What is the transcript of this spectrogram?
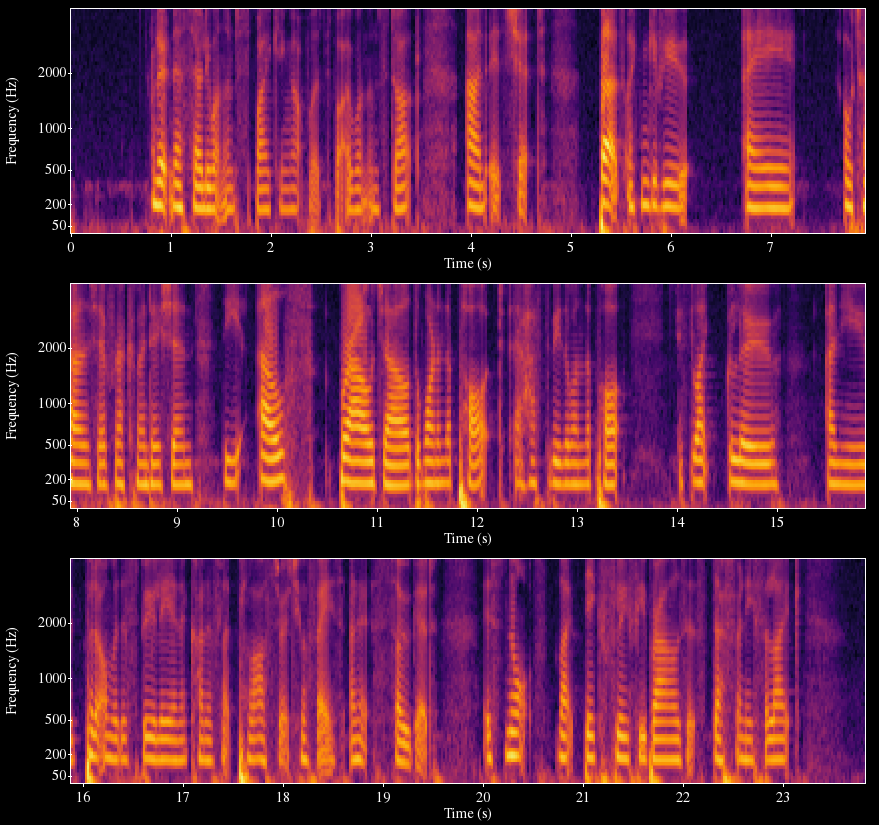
I don't necessarily want them spiking upwards, but I want them stuck, and it's shit. But I can give you a alternative recommendation: the Elf brow gel, the one in the pot. It has to be the one in the pot. It's like glue, and you put it on with a spoolie and it kind of like plaster it to your face, and it's so good. It's not like big floofy brows. It's definitely for like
